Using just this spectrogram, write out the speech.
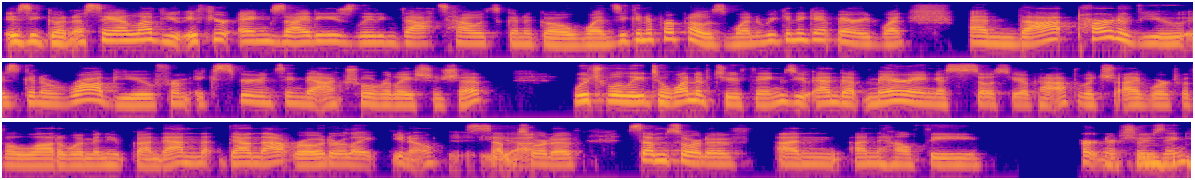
Is he going to say, I love you? If your anxiety is leading, that's how it's going to go. When's he going to propose? When are we going to get married? When? And that part of you is going to rob you from experiencing the actual relationship which will lead to one of two things. You end up marrying a sociopath, which I've worked with a lot of women who've gone down down that road, or like you know some yeah. sort of some sort of un, unhealthy partner choosing,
